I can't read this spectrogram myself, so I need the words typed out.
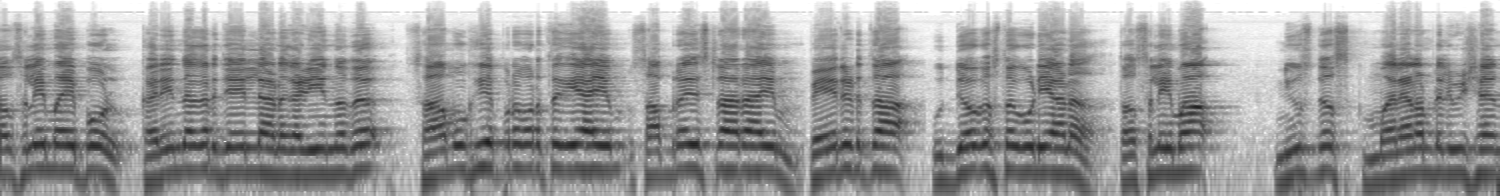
തസ്ലീമ ഇപ്പോൾ കരീംനഗർ ജയിലിലാണ് കഴിയുന്നത്. സാമൂഹിക പ്രവർത്തകയായും സബ് രജിസ്ട്രാറായും പേരെടുത്ത ഉദ്യോഗസ്ഥ കൂടിയാണ് Taslima. News desk Malayalam television.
